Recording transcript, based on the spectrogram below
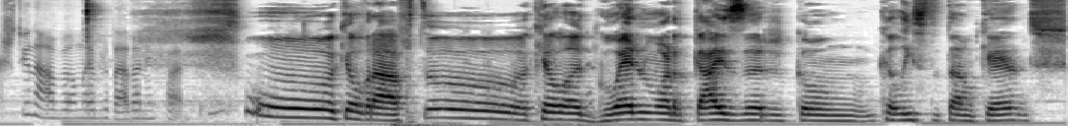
questionável, não é verdade, Anifar? Oh, aquele draft, oh, aquela Gwen Mordekaiser com Calista Tompkins.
